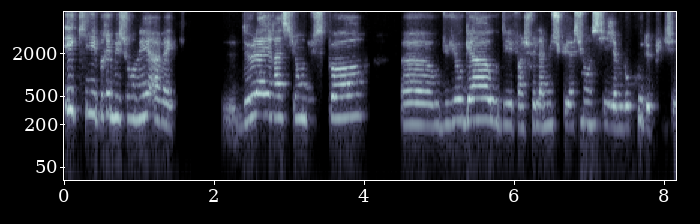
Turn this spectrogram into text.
équilibrer mes journées avec de l'aération, du sport, euh, ou du yoga, ou des, enfin, je fais de la musculation aussi, j'aime beaucoup depuis que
